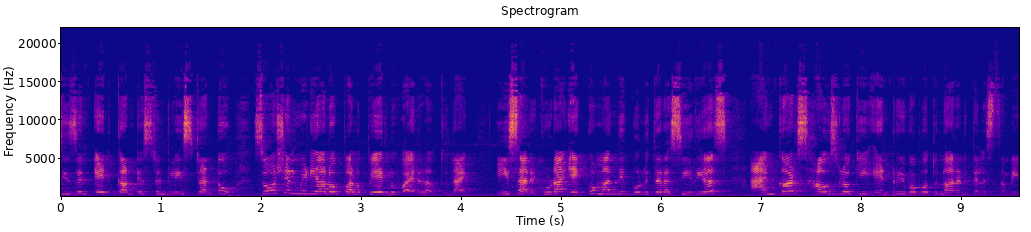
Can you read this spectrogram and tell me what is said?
సీజన్ ఎయిట్ కంటెస్టెంట్ లిస్ట్ అంటూ సోషల్ మీడియాలో పలు పేర్లు వైరల్ అవుతున్నాయి. ఈసారి కూడా ఎక్కువ మంది బుల్లితెర సీరియల్స్ యాంకర్స్ హౌస్లోకి ఎంట్రీ ఇవ్వబోతున్నారని తెలుస్తుంది.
